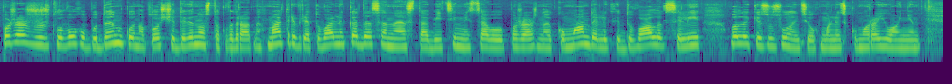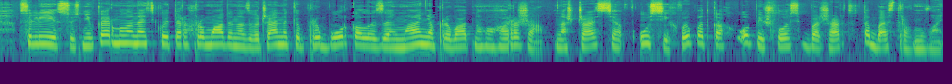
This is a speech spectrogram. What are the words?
Пожежу житлового будинку на площі 90 квадратних метрів рятувальники ДСНС та бійці місцевої пожежної команди ліквідували в селі Великі Зозулинці у Хмельницькому районі. В селі Соснівка Ярмолинецької тергромади надзвичайники приборкали займання приватного гаража. На щастя, в усіх випадках обійшлось без жертв та без травмувань.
